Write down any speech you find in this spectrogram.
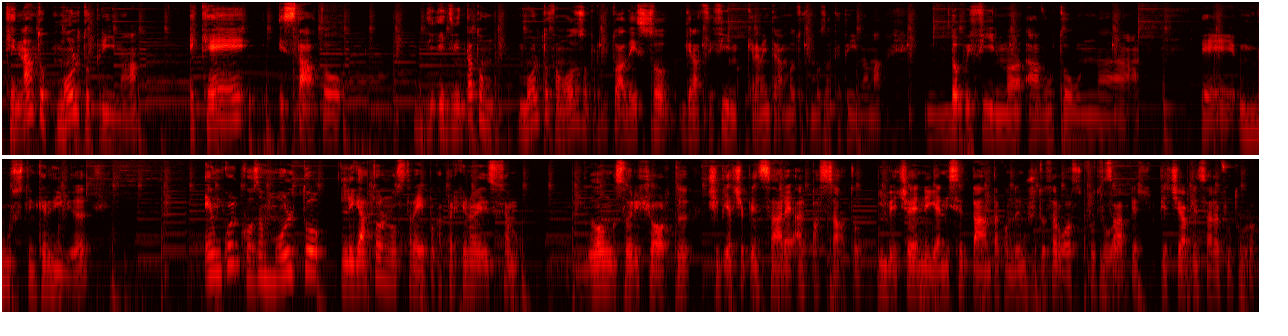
che è nato molto prima e che è, è stato è diventato molto famoso soprattutto adesso grazie ai film, chiaramente era molto famoso anche prima, ma dopo i film ha avuto un, uh, eh, un boost incredibile. È un qualcosa molto legato alla nostra epoca, perché noi adesso siamo long story short, ci piace pensare al passato. Invece negli anni 70, quando è uscito Star Wars, pensava- pi- piaceva pensare al futuro.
